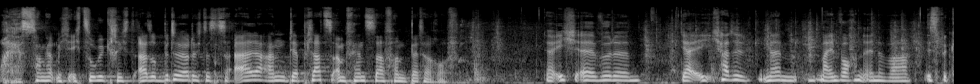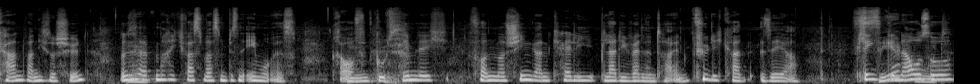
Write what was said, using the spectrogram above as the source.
oh, der Song hat mich echt so gekriegt. Also bitte hört euch das alle an. Der Platz am Fenster von Betteroff. Ja, ich äh, würde, ja, ich hatte, ne, mein Wochenende war, ist bekannt, war nicht so schön. Und deshalb mache ich was, was ein bisschen Emo ist, drauf. Mhm, gut. Nämlich von Machine Gun Kelly Bloody Valentine. Fühle ich gerade sehr. Klingt Sehr genauso gut.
